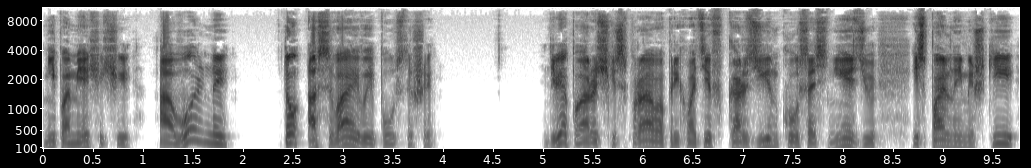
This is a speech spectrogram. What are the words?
не помещичий, а вольный, то осваивай пустоши. Две парочки справа, прихватив корзинку со снедью и спальные мешки,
